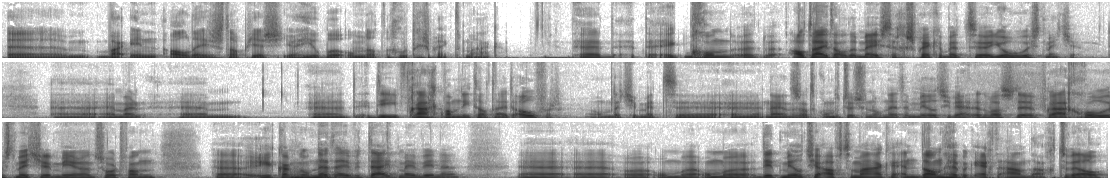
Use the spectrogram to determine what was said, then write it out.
ehm, waarin al deze stapjes je hielpen om dat een goed gesprek te maken? Eh, ik begon altijd al de meeste gesprekken met joh, hoe is het met je? En maar ehm, eh, die vraag kwam niet altijd over. Omdat je met, nou ja, dan zat ik ondertussen nog net een mailtje weg. En dan was de vraag, goh, is het met je? Meer een soort van, hier kan ik nog net even tijd mee winnen. Eh, eh, om eh, om dit mailtje af te maken. En dan heb ik echt aandacht. Terwijl,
